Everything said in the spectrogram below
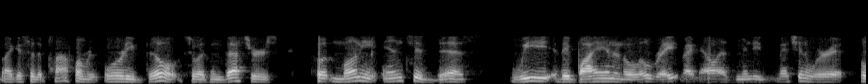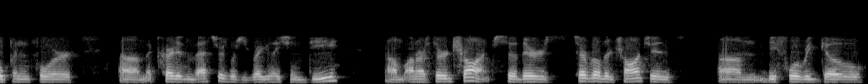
like I said, the platform is already built. So, as investors put money into this, we they buy in at a low rate right now. As Mindy mentioned, we're open for um, accredited investors, which is Regulation D, um, on our third tranche. So, there's several other tranches um, before we go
